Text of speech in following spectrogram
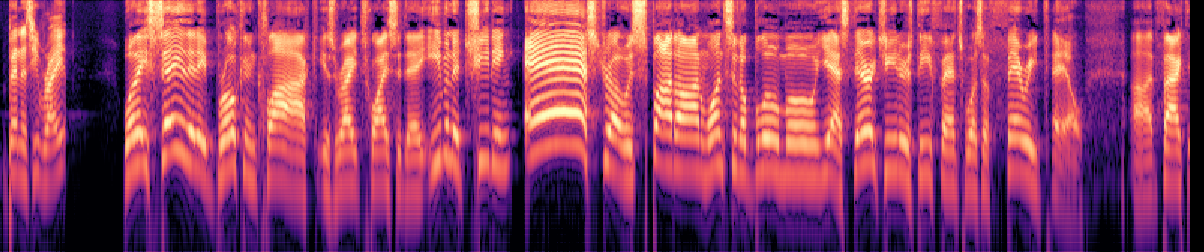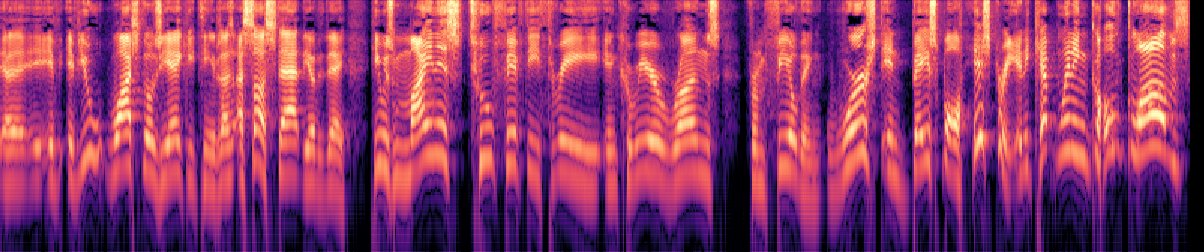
Ben, is he right? Well, they say that a broken clock is right twice a day. Even a cheating Astro is spot on once in a blue moon. Yes, Derek Jeter's defense was a fairy tale. Uh, in fact, uh, if, if you watch those Yankee teams, I, I saw a stat the other day. He was minus 253 in career runs from fielding, worst in baseball history. And he kept winning gold gloves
